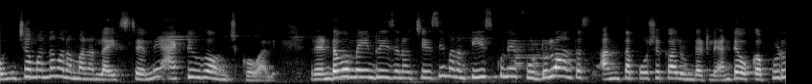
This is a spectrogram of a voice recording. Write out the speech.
కొంచెమన్నా మనం మన లైఫ్ స్టైల్ని యాక్టివ్గా ఉంచుకోవాలి. రెండవ మెయిన్ రీజన్ వచ్చేసి మనం తీసుకునే ఫుడ్లో అంత అంత పోషకాలు ఉండట్లేదు అంటే ఒకప్పుడు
